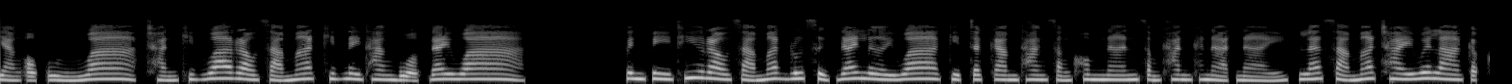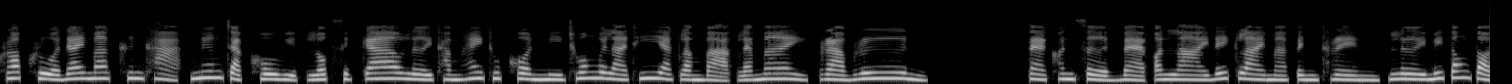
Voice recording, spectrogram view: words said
อย่างอบอุ่นว่า ฉันคิดว่าเราสามารถคิดในทางบวกได้ว่า เป็นปีที่เราสามารถรู้สึกได้เลยว่ากิจกรรมทางสังคมนั้นสำคัญขนาดไหน และสามารถใช้เวลากับครอบครัวได้มากขึ้นค่ะ เนื่องจากโควิดลบ19เลยทำให้ทุกคนมีช่วงเวลาที่ยากลำบากและไม่ ราบรื่น แต่คอนเสิร์ตแบบออนไลน์ได้กลายมาเป็นเทรนด์เลยไม่ต้องต่อ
